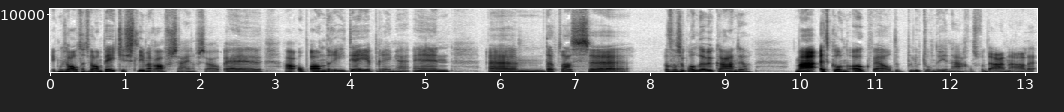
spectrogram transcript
ik moest altijd wel een beetje slimmer af zijn of zo. Uh, op andere ideeën brengen. En um, dat, was, dat was ook wel leuk aan haar. Maar het kon ook wel de bloed onder je nagels vandaan halen.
